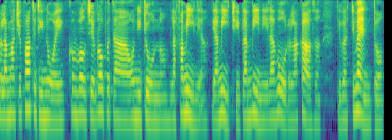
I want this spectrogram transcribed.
per la maggior parte di noi coinvolge roba da ogni giorno, la famiglia, gli amici, i bambini, il lavoro, la casa, divertimento,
